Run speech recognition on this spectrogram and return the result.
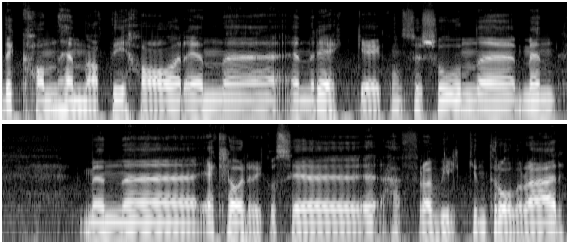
Det kan hende at de har en, en rekekonsesjon, men, men jeg klarer ikke å se herfra hvilken tråler det er.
